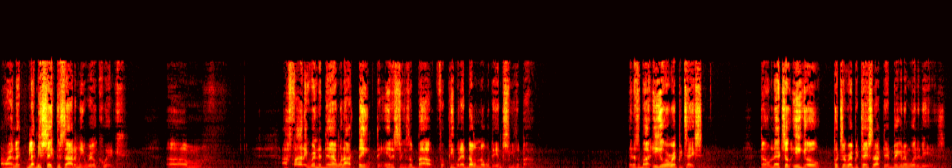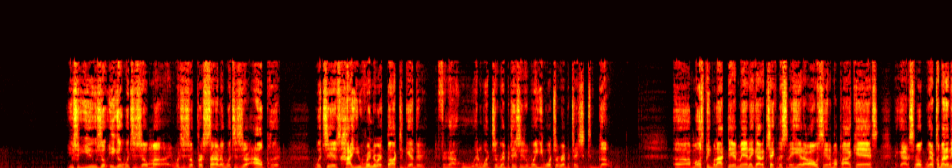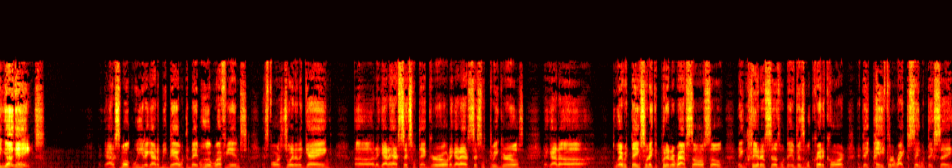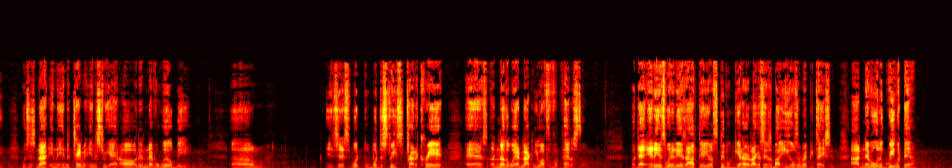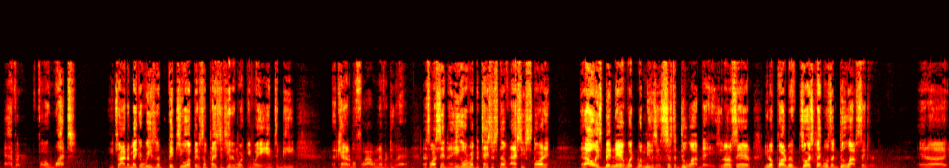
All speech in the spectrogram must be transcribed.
All right, let let me shake this out of me real quick. Um, I finally written down what I think the industry is about for people that don't know what the industry is about. And it's about ego and reputation. Don't let your ego put your reputation out there bigger than what it is. You should use your ego, which is your mind, which is your persona, which is your output, which is how you render a thought together to figure out who and what your reputation is and where you want your reputation to go. Uh, most people out there, man, they got a checklist in their head. I always say it in my podcast. They got to smoke weed. I'm talking about at a young age. They got to smoke weed. They got to be down with the neighborhood ruffians as far as joining a gang. Uh, they got to have sex with that girl. They got to have sex with three girls. They got to uh, do everything so they can put in a rap song so they can clear themselves with the invisible credit card that they paid for the right to say what they say, which is not in the entertainment industry at all, and it never will be. Um, it's just what what the streets try to cred as another way of knocking you off of a pedestal. But that it is what it is out there. You know, so people can get hurt. Like I said, it's about egos and reputation. I never will agree with them, ever. For what? You try to make a reason to fit you up in some place that you didn't work your way in to be accountable for. I will never do that. That's why I said the ego and reputation stuff actually started it always been there with, with music since the doo-wop days. You know what I'm saying? You know, part of it, George Clinton was a doo-wop singer. And, uh,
